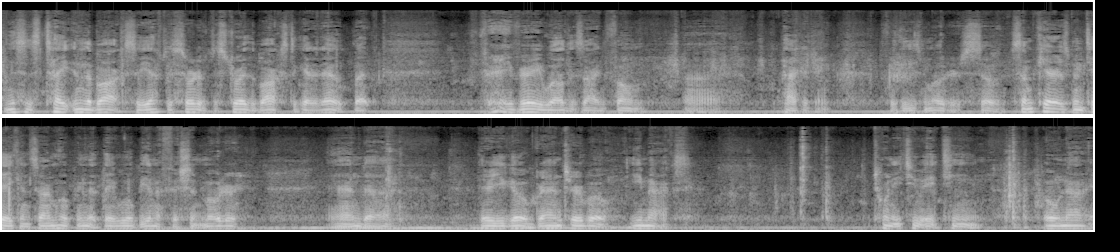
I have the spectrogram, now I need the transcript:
And this is tight in the box, so you have to sort of destroy the box to get it out, but very, very well designed foam uh, packaging for these motors. So some care has been taken, so I'm hoping that they will be an efficient motor. And uh, there you go, Grand Turbo Emax 2218 09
